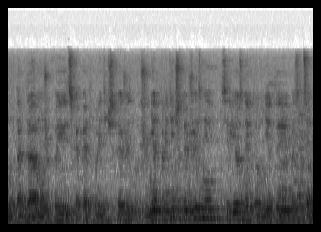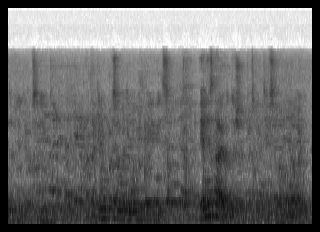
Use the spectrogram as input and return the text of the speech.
Ну, тогда может появиться какая-то политическая жизнь. Потому что нет политической жизни серьезной, то нет и оппозиционных лидеров серьезных. А таким образом они могут появиться. Я не знаю насчет перспектив самого Навального.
